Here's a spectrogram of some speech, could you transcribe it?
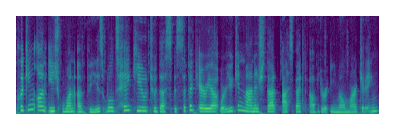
Clicking on each one of these will take you to the specific area where you can manage that aspect of your email marketing.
